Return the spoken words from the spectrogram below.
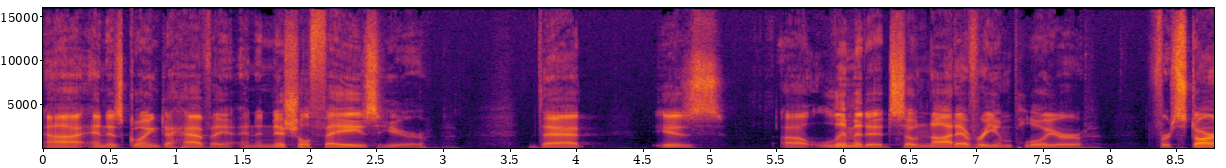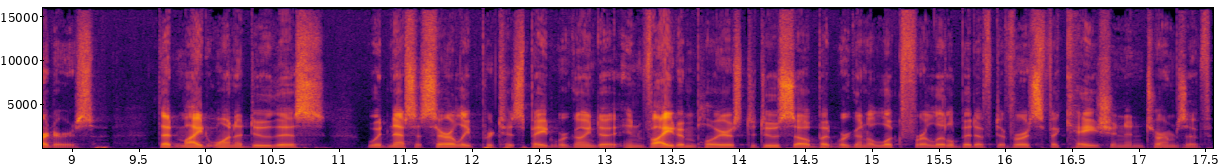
uh, and is going to have a, an initial phase here that is uh, limited, so not every employer, for starters, that might want to do this would necessarily participate. We're going to invite employers to do so, but we're going to look for a little bit of diversification in terms of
